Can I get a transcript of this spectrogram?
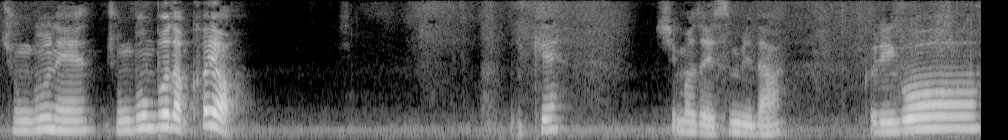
중분에 중분보다 커요. 이렇게 심어져 있습니다. 그리고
